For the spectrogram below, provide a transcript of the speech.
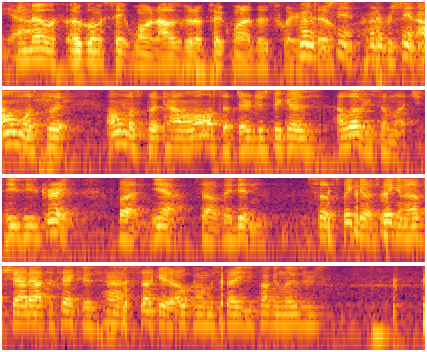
yeah. You know, if Oklahoma State won, I was going to pick one of those players Hundred too. percent, hundred percent. I almost put, I almost put Tylan Wallace up there just because I love him so much. He's he's great, but yeah, so they didn't. So speaking of, speaking of, shout out to Texas. Huh, suck it, Oklahoma State, you fucking losers.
